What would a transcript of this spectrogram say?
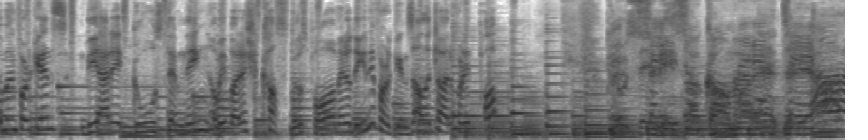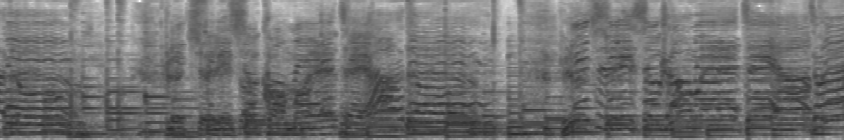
Velkommen, folkens. Vi er i god stemning, og vi bare kaster oss på melodien. folkens. Alle klare for litt pop? Plutselig så kommer det teater. Plutselig så kommer det teater. Plutselig så kommer det teater,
